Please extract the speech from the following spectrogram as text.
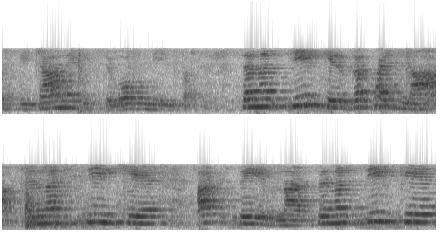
освітяни і цілого міста. Це настільки запальна, це настільки активна, це настільки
